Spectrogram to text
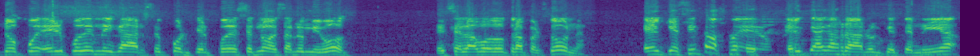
no puede, él puede negarse porque él puede decir, no, esa no es mi voz. Esa es la voz de otra persona. El que sí está feo, el que agarraron, que tenía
